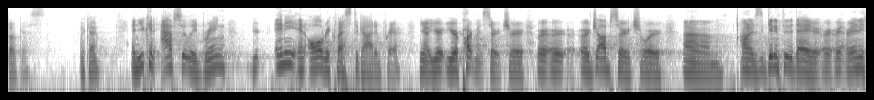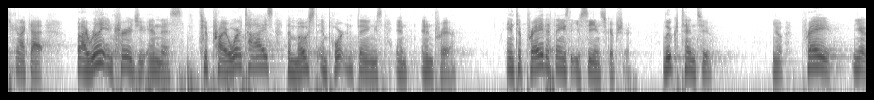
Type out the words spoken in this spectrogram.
focused. Okay? And you can absolutely bring any and all requests to God in prayer. You know, your, your apartment search or, or, or, or job search or, um, I don't know, just getting through the day or, or, or anything like that. But I really encourage you in this to prioritize the most important things in, in prayer and to pray the things that you see in Scripture. Luke 10 2. You know, pray, you know,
